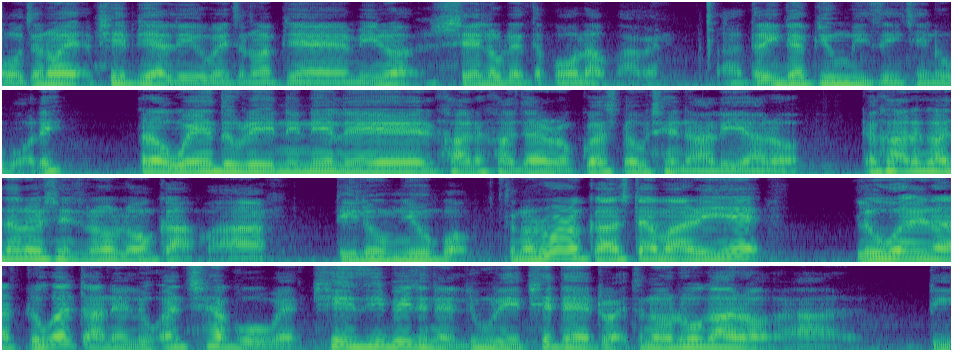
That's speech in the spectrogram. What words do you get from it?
ဟိုကျွန်တော်ရဲ့အဖြစ်အပျက်လေးကိုပဲကျွန်တော်ပြန်ပြီးတော့ share လုပ်တဲ့သဘောလောက်ပါပဲအဲတတိတပြုမိစေချင်လို့ပေါ့လေအဲ့တော့ဝယ်သူတွေအနေနဲ့လည်းတစ်ခါတစ်ခါကျတော့ request လုပ်ချင်တာလေးကတော့တစ်ခါတစ်ခါကျတော့ရှင်ကျွန်တော်တို့လောကမှာဒီလိုမျိုးပေါ့ကျွန်တော်တို့ကတော့ customer တွေရဲ့လိုအပ်တာလိုအပ်တာနဲ့လိုအပ်ချက်ကိုပဲဖြည့်ဆည်းပေးခြင်းတဲ့လူတွေဖြစ်တဲ့အတွက်ကျွန်တော်တို့ကတော့အာဒီ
